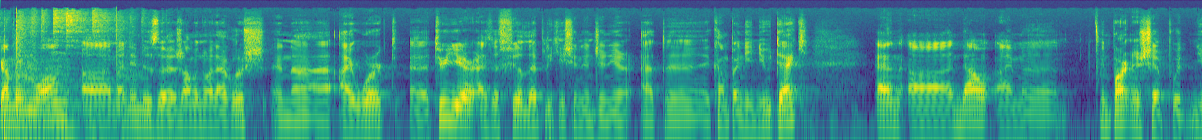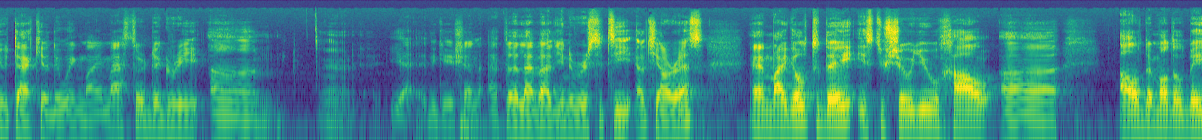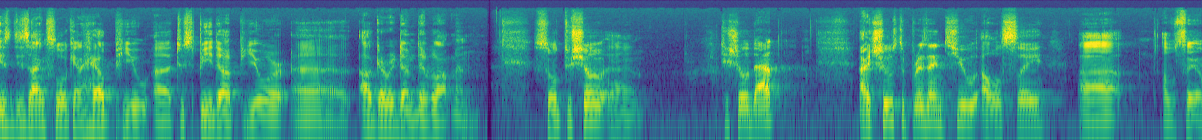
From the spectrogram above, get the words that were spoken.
welcome everyone. Uh, my name is uh, Jean-Benoit Larouche and uh, I worked uh, two years as a field application engineer at the company Nutaq. And uh, now I'm uh, in partnership with Nutaq doing my master degree um, yeah, education at the Laval University LTRS. And my goal today is to show you how all the model-based design flow can help you to speed up your algorithm development. So to show uh, to show that, I choose to present you. I will say uh, I will say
